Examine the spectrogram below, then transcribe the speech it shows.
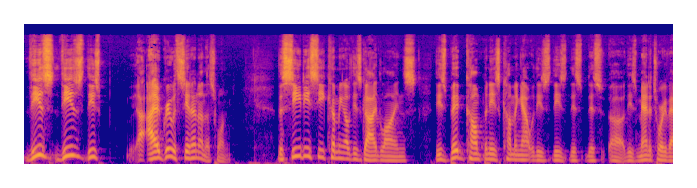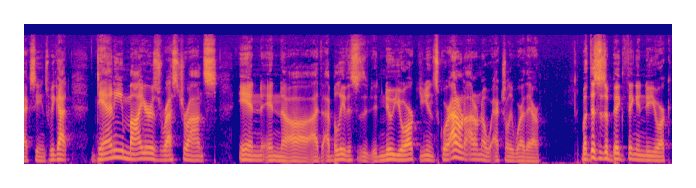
These, these, these, I agree with CNN on this one. The CDC coming out with these guidelines, these big companies coming out with these these this, this uh, these mandatory vaccines. We got Danny Meyer's restaurants in in uh, I, I, believe this is in New York, Union Square. I don't I don't know actually where they are, but this is a big thing in New York.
